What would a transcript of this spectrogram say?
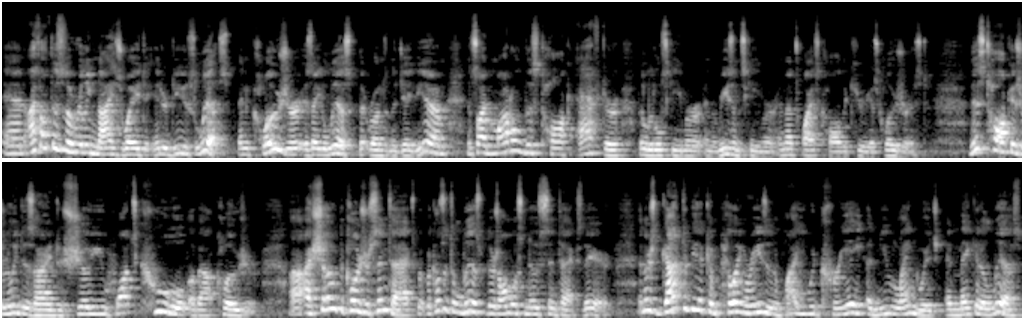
And I thought this is a really nice way to introduce Lisp. And Clojure is a Lisp that runs in the JVM, and so I modeled this talk after the Little Schemer and the Reasoned Schemer, and that's why it's called the Curious Clojureist. This talk is really designed to show you what's cool about Clojure. Uh, I showed the Clojure syntax, but because it's a Lisp, there's almost no syntax there. And there's got to be a compelling reason why you would create a new language and make it a Lisp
